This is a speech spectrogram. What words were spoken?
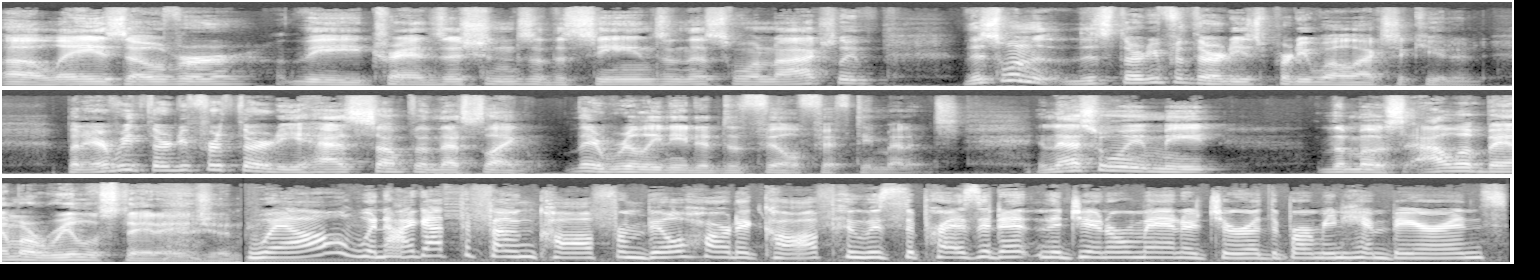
uh, lays over the transitions of the scenes in this one. I actually, this one, this 30 for 30 is pretty well executed. But every 30 for 30 has something that's like they really needed to fill 50 minutes. And that's when we meet the most Alabama real estate agent. Well, when I got the phone call from Bill Hardekopf, who is the president and the general manager of the Birmingham Barons,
